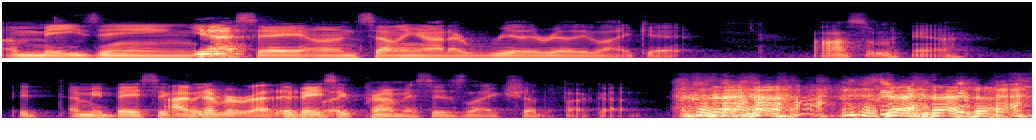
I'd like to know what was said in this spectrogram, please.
amazing Yeah. essay on selling out. I really, really like it. awesome. Yeah. It. I mean, basically, I've never read it. The it, basic but- premise is like, shut the fuck up.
